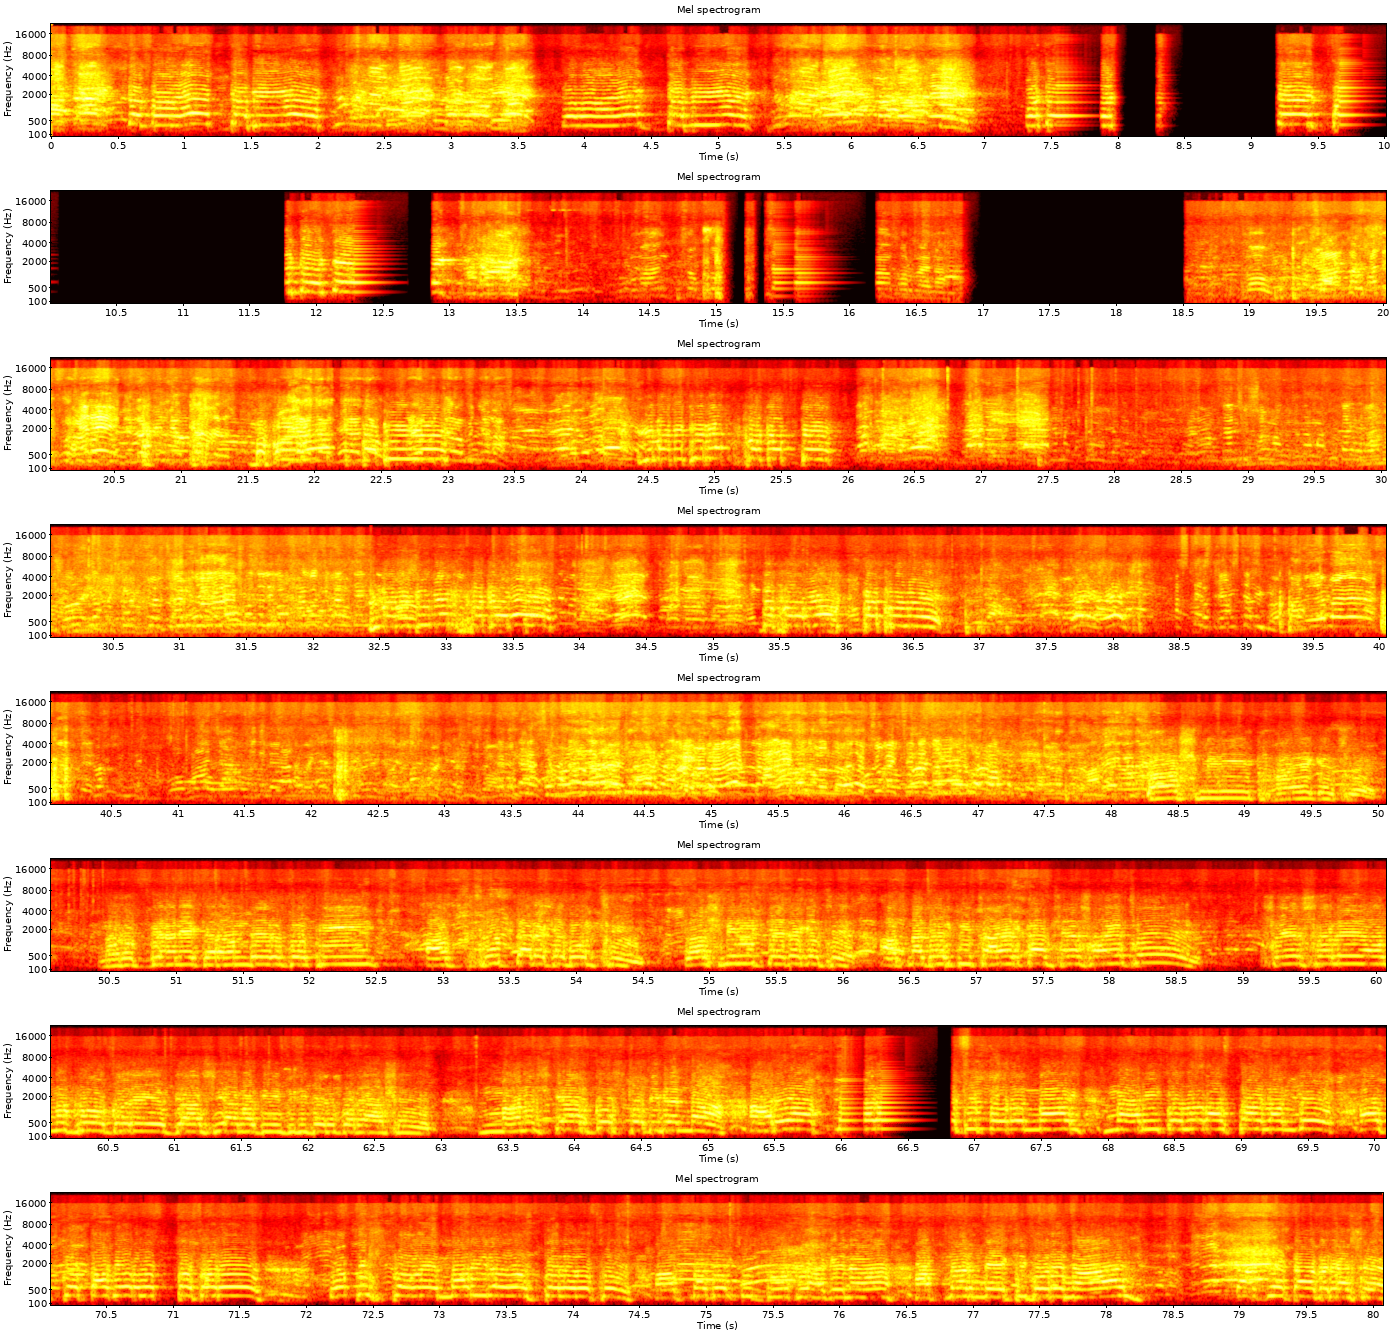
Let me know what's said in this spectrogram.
দফা এক দাবি এক দফা এক দাবি এক করবে না দশ মিনিট হয়ে গেছে। মুরব্বিয়ানে কেরামদের প্রতি শ্রদ্ধা রেখে বলছি, দশ মিনিট কেটে গেছে। আপনাদের কি চায়ের কাপ শেষ হয়েছে? শেষ হলে অনুগ্রহ করে ব্যাসিয়া নদী ব্রিজের উপরে আসুন। মানুষকে আর কষ্ট দিবেন না। আরে আপনারা নাই। নারী নামবে। আজকে তাদের হয়ে নারীরা আপনাদের লাগে না? আপনার মেয়ে কি করে নাই? তাকে তাড়াতাড়ি আসে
